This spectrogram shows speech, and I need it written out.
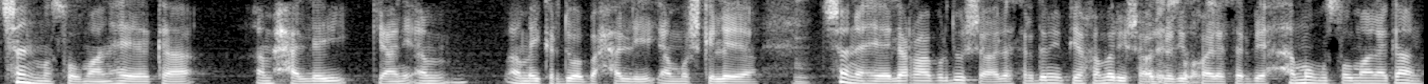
چەند مسلمان هەیە کە ئەم حەلەی گیانی ئەم ئەمەی کردووە بە حەلی ئەم مشکلەیە چەنە هەیە لە ڕابردووشە لە سەردەمی پێخەمەری شاگردی خخوای لەسەر بێ هەموو مسلمانەکان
